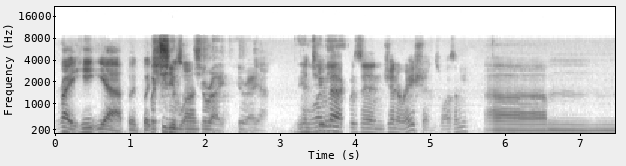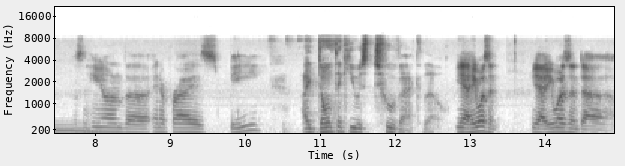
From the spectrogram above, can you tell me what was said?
Right. He, yeah, but, but, But, she, she, was, was. on. You're right. You're right. Yeah. Yeah, and well, I mean, Tuvok was in Generations, wasn't he? Um, Wasn't he on the Enterprise B? I don't think he was Tuvok though. Yeah, he wasn't. Yeah, he wasn't. uh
